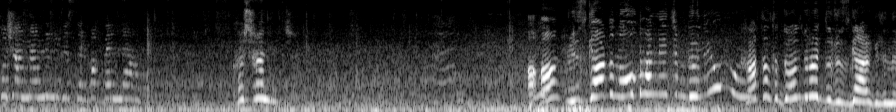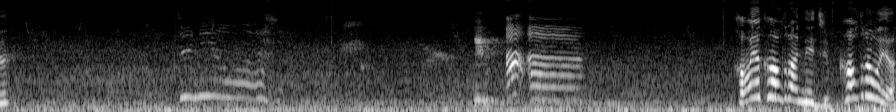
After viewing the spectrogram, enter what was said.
koş annemleri göster. Bak ben ne aldım. Koş anneciğim. Aa rüzgarda ne oldu anneciğim dönüyor mu? Kartalata döndür hadi rüzgar gülünü. Dönüyor. Aa. Havaya kaldır anneciğim. Kaldır havaya.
